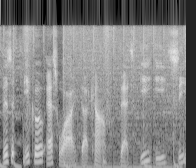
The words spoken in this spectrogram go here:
visit eecoaskwhy.com. That's E E C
